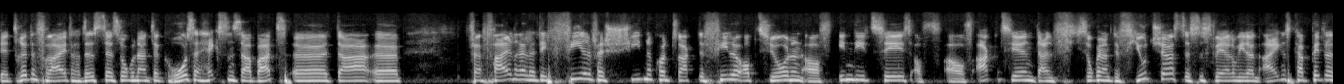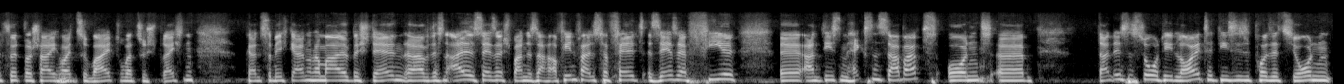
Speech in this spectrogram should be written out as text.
Der dritte Freitag, das ist der sogenannte große Hexensabbat. Äh, da äh, verfallen relativ viele verschiedene Kontrakte, viele Optionen auf Indizes, auf, auf Aktien, dann sogenannte Futures. Das ist, wäre wieder ein eigenes Kapitel, führt wahrscheinlich heute zu weit, darüber zu sprechen. Kannst du mich gerne nochmal bestellen. Äh, das sind alles sehr, sehr spannende Sachen. Auf jeden Fall, es verfällt sehr, sehr viel äh, an diesem Hexensabbat und äh, dann ist es so, die Leute, die diese Positionen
